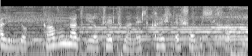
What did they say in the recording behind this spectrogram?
ალილო, გავუნაწილოთ ერთმანეთს ქრისტეშობის სიხარული.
